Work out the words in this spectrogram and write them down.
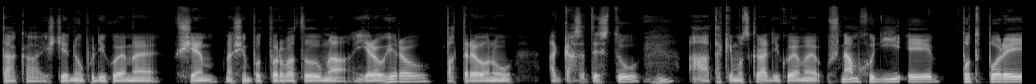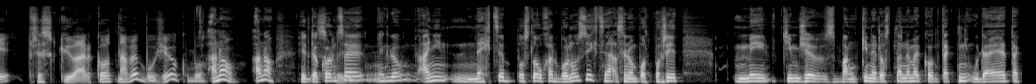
Tak a ještě jednou poděkujeme všem našim podporovatelům na Hero Hero, Patreonu a Gazetistu mm-hmm. a taky moc krát děkujeme. Už nám chodí i podpory přes QR kód na webu, že jo, Kubo? Ano, ano. Že dokonce skvělý. někdo ani nechce poslouchat bonusy, chce nás jenom podpořit. My tím, že z banky nedostaneme kontaktní údaje, tak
